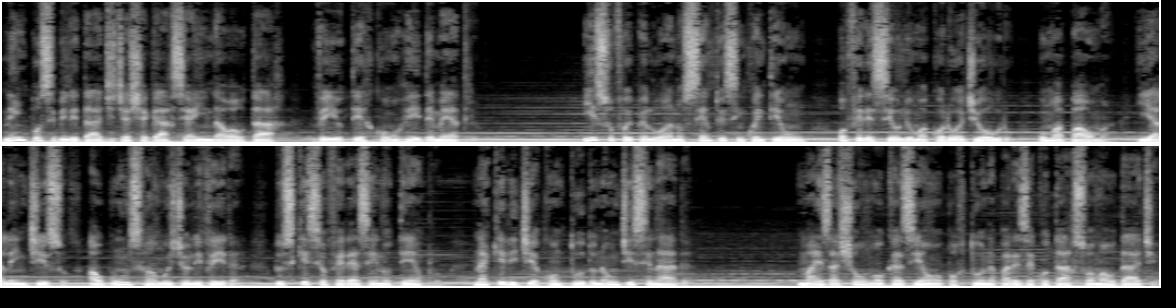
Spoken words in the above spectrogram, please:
nem possibilidade de achegar-se ainda ao altar, veio ter com o rei Demétrio. Isso foi pelo ano 151, ofereceu-lhe uma coroa de ouro, uma palma, e além disso, alguns ramos de oliveira, dos que se oferecem no templo, naquele dia contudo não disse nada mas achou uma ocasião oportuna para executar sua maldade,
